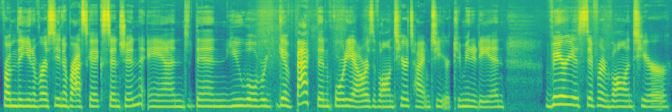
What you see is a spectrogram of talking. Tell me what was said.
from the University of Nebraska Extension, and then you will re- give back then 40 hours of volunteer time to your community and various different volunteer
